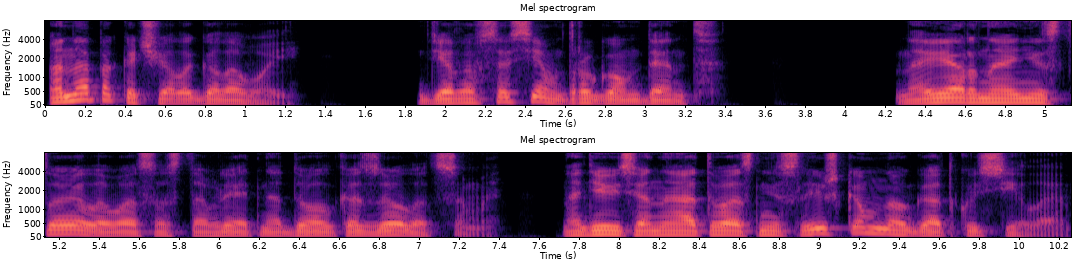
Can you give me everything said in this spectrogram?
Она покачала головой. Дело совсем в другом, Дент. Наверное, не стоило вас оставлять надолго золотцем. Надеюсь, она от вас не слишком много откусила.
